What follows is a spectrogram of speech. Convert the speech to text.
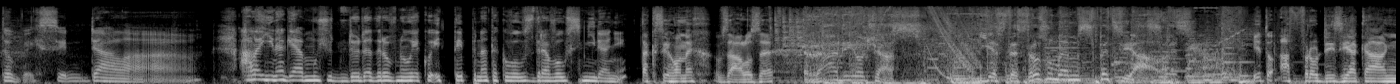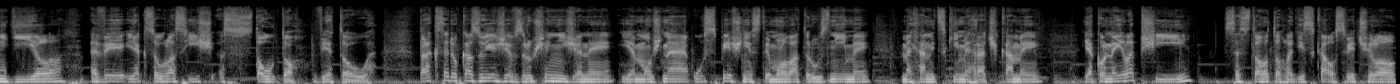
To bych si dala. Ale jinak já můžu dodat rovnou jako i tip na takovou zdravou snídani. Tak si ho nech v záloze. Rádio Čas. Jste s rozumem speciál. Je to afrodiziakální díl. Evi, jak souhlasíš s touto větou? Praxe dokazuje, že vzrušení ženy je možné úspěšně stimulovat různými mechanickými hračkami. Jako nejlepší se z tohoto hlediska osvědčilo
